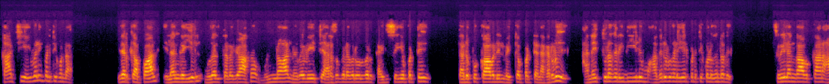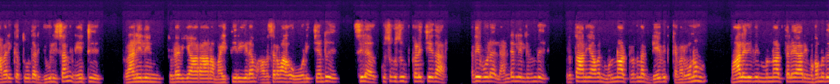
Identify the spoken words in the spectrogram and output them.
காட்சியை வெளிப்படுத்தி கொண்டார். இதற்கு அப்பால் இலங்கையில் முதல் தடவையாக முன்னாள் நிறைவேற்றிய அரசு தலைவர் ஒருவர் கைது செய்யப்பட்டு தடுப்பு காவலில் வைக்கப்பட்ட நகர்வு அனைத்துலக ரீதியிலும் அதிர்வுகளை ஏற்படுத்திக் கொள்கின்றது. ஸ்ரீலங்காவுக்கான அமெரிக்க தூதர் ஜூலிசங் நேற்று ரணிலின் துணைவியாரான மைத்திரியிடம் அவசரமாக ஓடிச் சென்று சில குசுகுசுக்களை செய்தார். அதே போல லண்டனில் இருந்து பிரித்தானியாவின் முன்னாள் பிரதமர் டேவிட் கெமரூனும் மாலதீவின் முன்னாள் தலையாரி முகமது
